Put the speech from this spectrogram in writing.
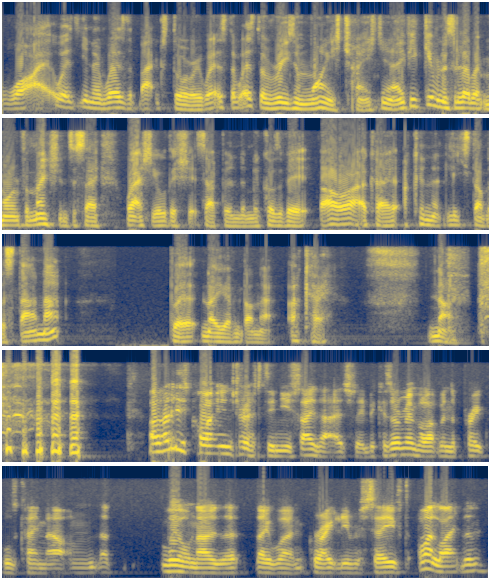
why? Where's you know, where's the backstory? Where's the where's the reason why he's changed? You know, if you'd given us a little bit more information to say, well, actually, all this shit's happened, and because of it, all right, okay, I can at least understand that. But no, you haven't done that. Okay, no. Oh, that is quite interesting you say that actually, because I remember like when the prequels came out, and uh, we all know that they weren't greatly received. I like them.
